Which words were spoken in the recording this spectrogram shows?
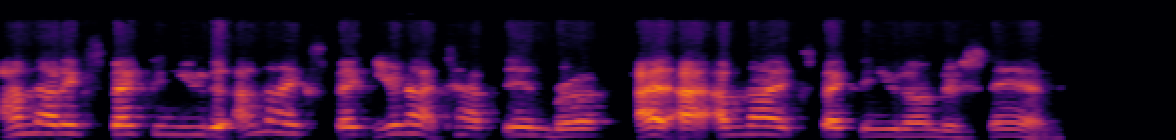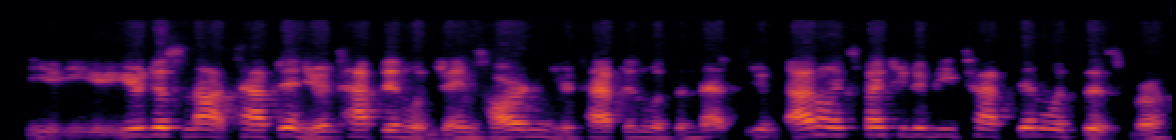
I'm not expecting you to. I'm not expect. You're not tapped in, bro. I, I I'm not expecting you to understand. You- you're just not tapped in. You're tapped in with James Harden. You're tapped in with the Nets. You, I don't expect you to be tapped in with this, bro.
